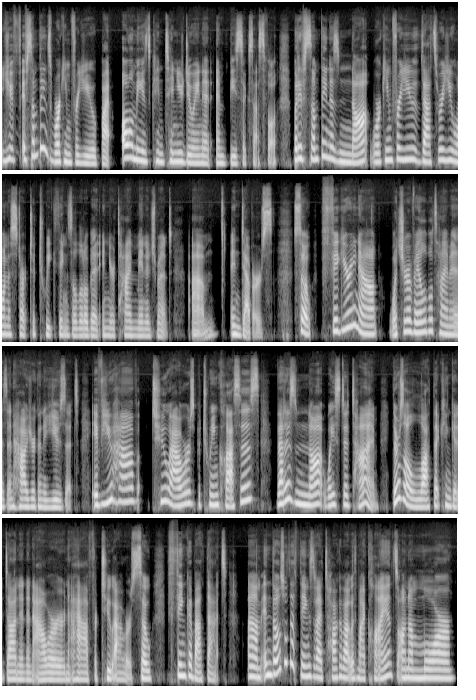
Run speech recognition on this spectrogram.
you, if something's working for you, by all means, continue doing it and be successful. But if something is not working for you, that's where you want to start to tweak things a little bit in your time management um, endeavors. So, figuring out what your available time is and how you're going to use it. If you have two hours between classes, that is not wasted time. There's a lot that can get done in an hour and a half or two hours. So, think about that. Um, and those are the things that I talk about with my clients on a more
